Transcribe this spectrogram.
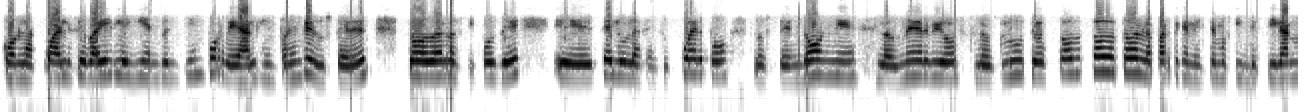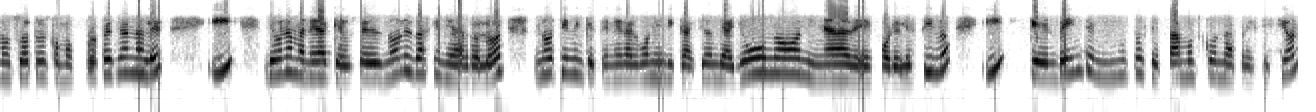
con la cual se va a ir leyendo en tiempo real, en frente de ustedes, todos los tipos de eh, células en su cuerpo, los tendones, los nervios, los glúteos, todo, todo, toda la parte que necesitemos investigar nosotros como profesionales y de una manera que a ustedes no les va a generar dolor, no tienen que tener alguna indicación de ayuno ni nada de por el estilo y que en 20 minutos sepamos con la precisión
